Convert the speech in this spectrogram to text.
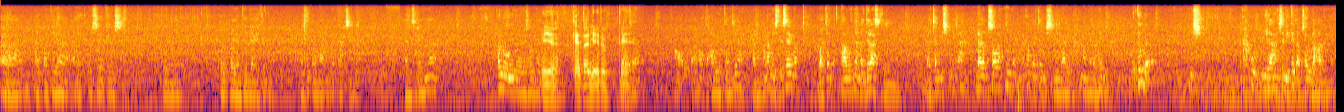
uh, al-fatihah ayat kursi terus ke kalau yang tiga itu. Pasti kalau nggak dekat sih. Dan seringnya keluh gitu dari saudara Iya, kayak tadi itu baca kayak oh, apa ta'awud aja. Kadang-kadang istri saya ba- baca ta'awudnya nggak jelas gitu saya baca bismillah. Dalam sholat pun kadang-kadang baca bismillahirrahmanirrahim. Itu enggak? Aku hilang sedikit tapi saya ulang lagi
